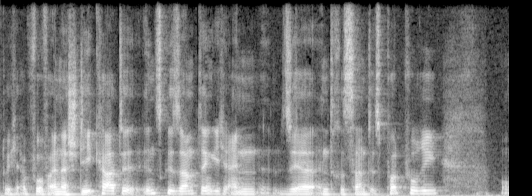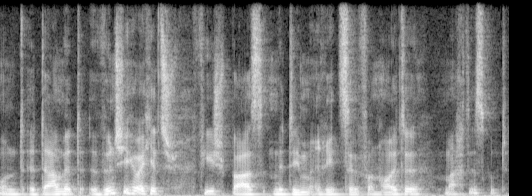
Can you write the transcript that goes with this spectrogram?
durch Abwurf einer Stehkarte. Insgesamt denke ich ein sehr interessantes Potpourri, und äh, damit wünsche ich euch jetzt viel Spaß mit dem Rätsel von heute. Macht es gut!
